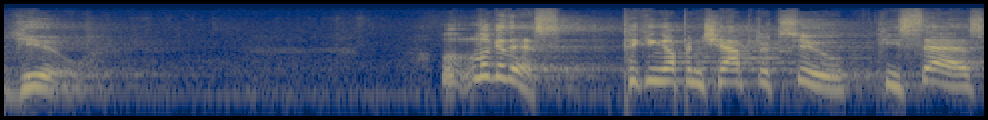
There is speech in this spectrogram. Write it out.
you. Look at this. Picking up in chapter 2, he says,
